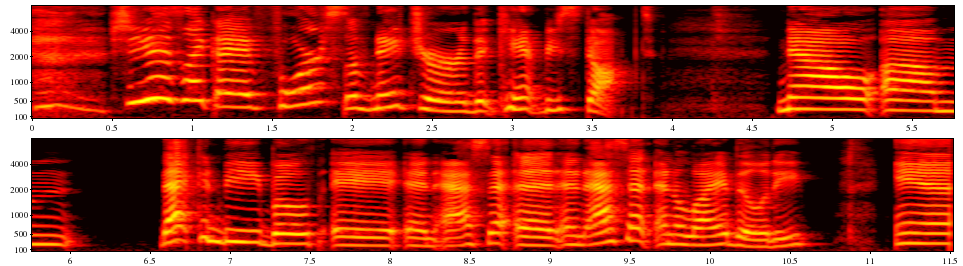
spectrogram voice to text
she is like a force of nature that can't be stopped. Now, um, that can be both a an asset an asset and a liability. And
